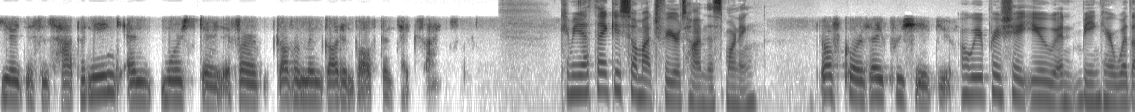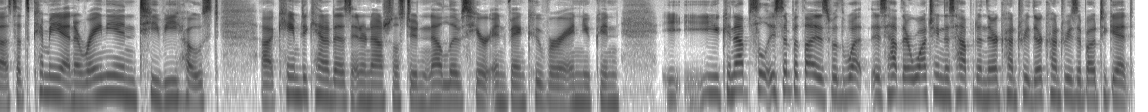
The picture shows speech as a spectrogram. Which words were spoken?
hear this is happening and more scared if our government got involved and take sides. Kimia, thank you so much for your time this morning. Of course, I appreciate you. Oh, we appreciate you and being here with us. That's Kimia, an Iranian TV host, uh, came to Canada as an international student, now lives here in Vancouver, and you can you can absolutely sympathize with what is happening. They're watching this happen in their country. Their country is about to get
